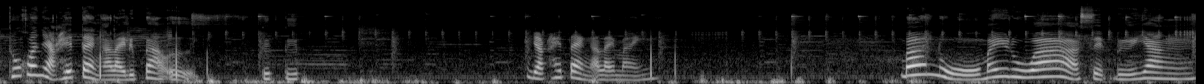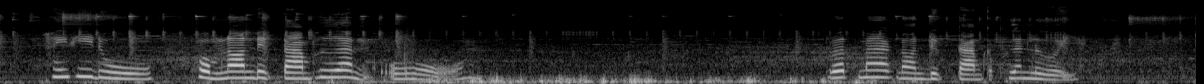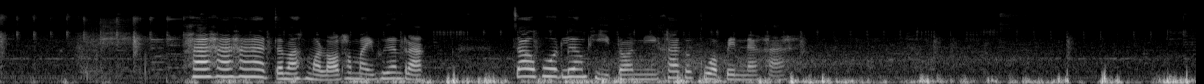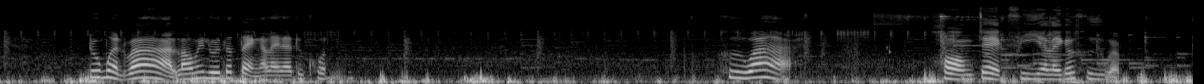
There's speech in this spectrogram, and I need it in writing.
ทุกคนอยากให้แต่งอะไรหรือเปล่าเอ่ยตึ๊ดตึ๊ดอยากให้แต่งอะไรไหม บ้านหนูไม่รู้ว่าเสร็จหรือยังให้พี่ดู ผมนอนดึกตามเพื่อน โอ้โหเลิศมากนอนดึกตามกับเพื่อนเลยฮ่าฮ่าฮ่าจะมาหัวเราะทำไมเพื่อนรัก เจ้าพูดเรื่องผีตอนนี้ข้าก็กลัวเป็นนะคะ ดูเหมือนว่าเราไม่รู้จะแต่งอะไรนะทุกคน คือว่า ของแจกฟรีอะไรก็คือแบบ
